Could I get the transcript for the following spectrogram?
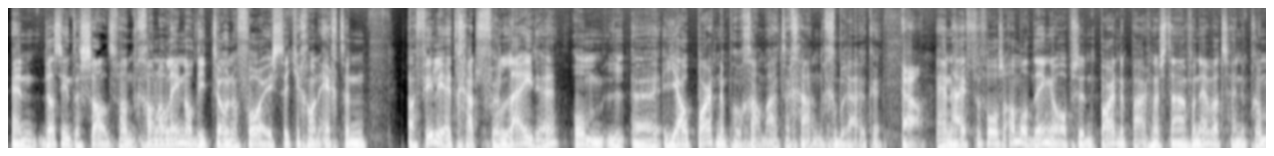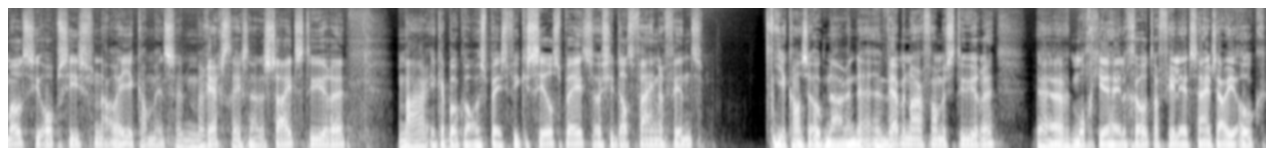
En dat is interessant, want gewoon alleen al die tone of voice, dat je gewoon echt een affiliate gaat verleiden om eh, jouw partnerprogramma te gaan gebruiken. ja. En hij heeft vervolgens allemaal dingen op zijn partnerpagina staan van hè, wat zijn de promotieopties. Van nou, hè, je kan mensen rechtstreeks naar de site sturen. Maar ik heb ook wel een specifieke sales page als je dat fijner vindt. Je kan ze ook naar een, een webinar van me sturen. Eh, mocht je een hele grote affiliate zijn, zou je ook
